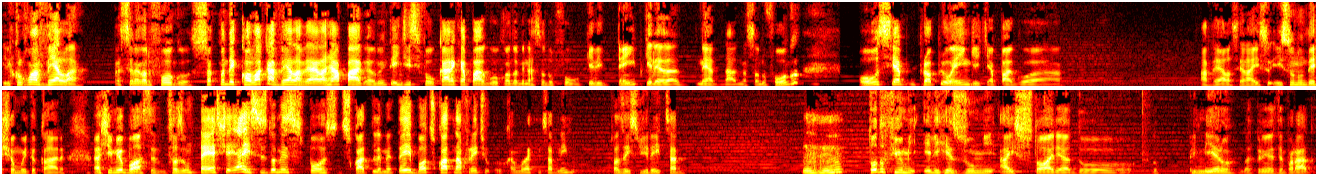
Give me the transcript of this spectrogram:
ele colocou uma vela pra ser o negócio do fogo. Só que quando ele coloca a vela, a vela já apaga. Eu não entendi se foi o cara que apagou com a dominação do fogo que ele tem, porque ele é da, né, da nação do fogo. Ou se é o próprio Eng que apagou a. A vela, sei lá, isso, isso não deixou muito claro. Eu achei meio bosta. Vou fazer um teste. Ah, esses dominam esses porra, dos quatro elementos aí, bota os quatro na frente. O moleque não sabe nem fazer isso direito, sabe? Uhum. Todo filme, ele resume a história do, do primeiro, da primeira temporada,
